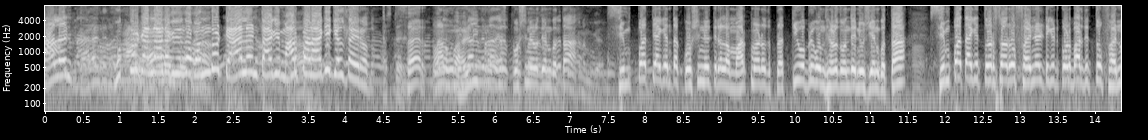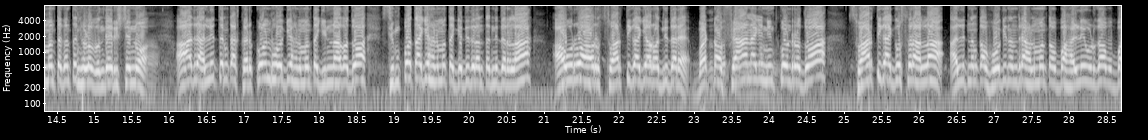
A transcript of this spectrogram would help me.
ಟ್ಯಾಲೆಂಟ್ ಉತ್ತರ ಕರ್ನಾಟಕದಿಂದ ಬಂದು ಟ್ಯಾಲೆಂಟ್ ಆಗಿ ಮಾರ್ಪಾಡಾಗಿ ಗೆಲ್ತಾ ಇರೋದು. ಸರ್ ನಾನು ಕ್ವಶನ್ ಹೇಳೋದು ಏನ್ ಗೊತ್ತಾ? ಸಿಂಪತಿ ಆಗಿ ಅಂತ ಕ್ವಶನ್ ಹೇಳ್ತಿರಲ್ಲ ಮಾರ್ಕ್ ಮಾಡೋದು ಪ್ರತಿಯೊಬ್ಬರಿಗೂ ಒಂದು ಹೇಳೋದು ಒಂದೇ ನ್ಯೂಸ್ ಏನ್ ಗೊತ್ತಾ? ಸಿಂಪತ್ ಆಗಿ ತೋರ್ಸೋರು ಫೈನಲ್ ಟಿಕೆಟ್ ಕೊಡಬಾರ್ದಿತ್ತು ಹನುಮಂತಗಂತ ಹೇಳೋದು ಒಂದೇ ರಿಶ್ಟನ್ ಆದ್ರೆ ಅಲ್ಲಿ ತನಕ ಕರ್ಕೊಂಡು ಹೋಗಿ ಹನುಮಂತ ಇನ್ನಾಗೋದು ಸಿಂಪತ್ ಆಗಿ ಹನುಮಂತ ಗೆದ್ದಿದ್ರ ಅಂತ ಅಂದಿದ್ದಾರಲ್ಲ ಅವರು ಅವ್ರ ಸ್ವಾರ್ಥಿಗಾಗಿ ಅವ್ರು ಅಂದಿದ್ದಾರೆ. ಬಟ್ ನಾವು ಫ್ಯಾನ್ ಆಗಿ ನಿಂತ್ಕೊಂಡಿರೋದು ಸ್ವಾರ್ಥಿಗಾಗಿಗೋಸ್ಕರ ಅಲ್ಲ. ಅಲ್ಲಿ ತನಕ ಹೋಗಿದಂದ್ರೆ ಹನುಮಂತ ಒಬ್ಬ ಹಳ್ಳಿ ಹುಡುಗ ಒಬ್ಬ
